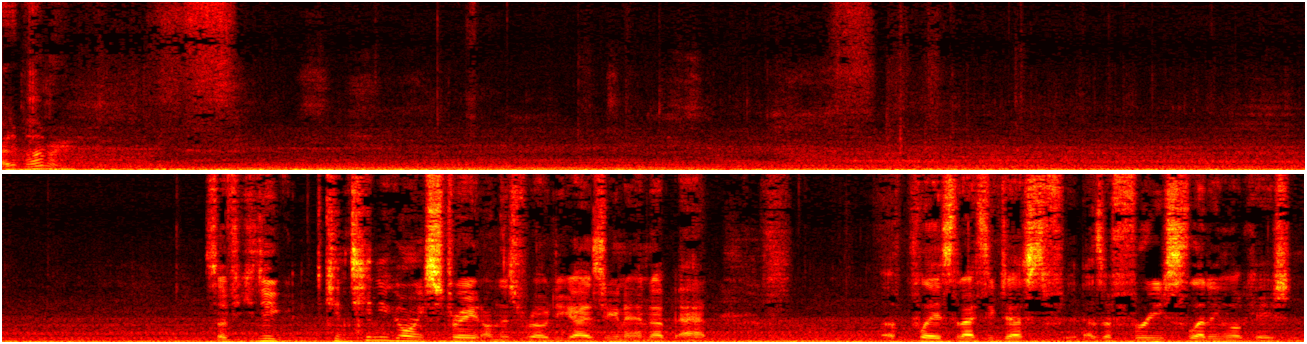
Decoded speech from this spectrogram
Quite a bummer. So if you continue, continue going straight on this road, you guys, you're going to end up at a place that I suggest as a free sledding location.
